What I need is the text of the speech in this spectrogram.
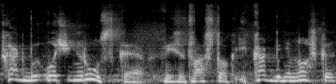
как бы очень русское, весь этот Восток, и как бы немножко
